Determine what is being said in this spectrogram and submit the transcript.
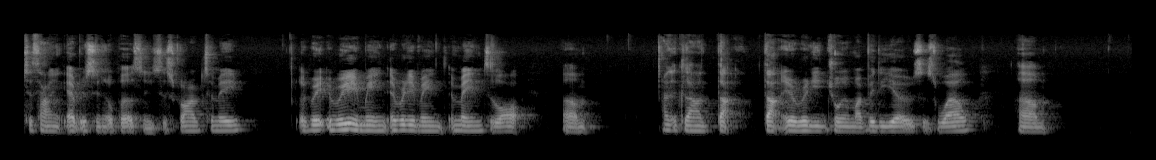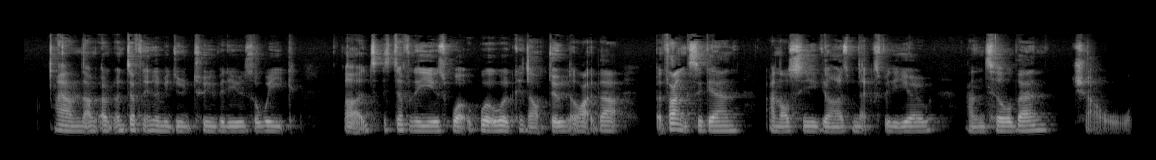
to thank every single person who subscribed to me. It, re- it really mean it really means it means a lot. Um, I'm glad that that you're really enjoying my videos as well. Um, and I'm, I'm definitely going to be doing two videos a week. Uh, it's, it's definitely what we're working out doing it like that. But thanks again, and I'll see you guys in the next video. Until then, ciao.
